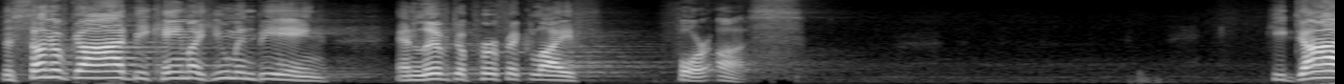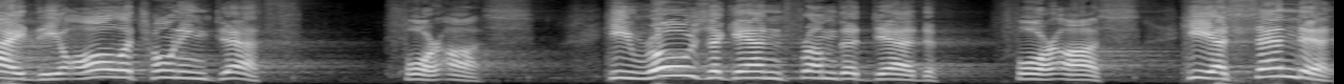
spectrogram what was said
The Son of God became a human being and lived a perfect life for us. He died the all atoning death for us. He rose again from the dead for us. He ascended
